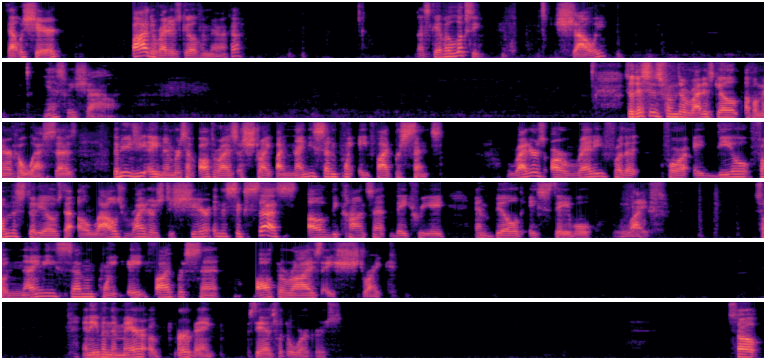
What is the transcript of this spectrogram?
that was shared by the Writers Guild of America. Let's give it a look see. Shall we? Yes, we shall. So this is from the Writers Guild of America West says WGA members have authorized a strike by 97.85%. Writers are ready for the for a deal from the studios that allows writers to share in the success of the content they create and build a stable life. So 97.85% authorized a strike. And even the mayor of Burbank stands with the workers. So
